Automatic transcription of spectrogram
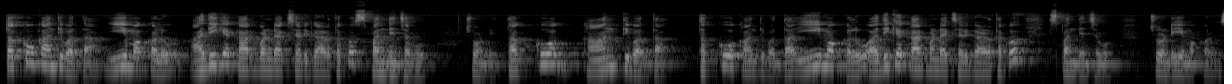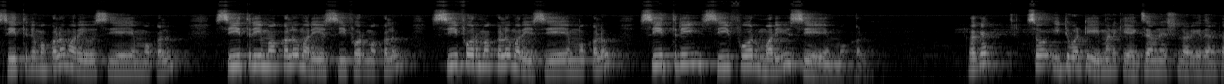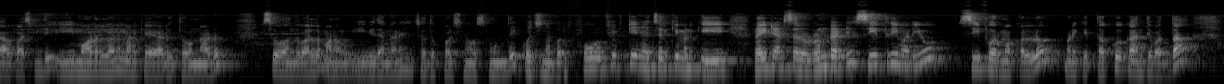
తక్కువ కాంతి వద్ద ఈ మొక్కలు అధిక కార్బన్ డైఆక్సైడ్ గాఢతకు స్పందించవు. చూడండి తక్కువ కాంతి వద్ద తక్కువ కాంతి వద్ద ఈ మొక్కలు అధిక కార్బన్ డైఆక్సైడ్ గాఢతకు స్పందించవు. చూడండి ఈ మొక్కలు. సి త్రీ మొక్కలు మరియు సిఏఎం మొక్కలు. సి త్రీ మొక్కలు మరియు సి ఫోర్ మొక్కలు. సి ఫోర్ మొక్కలు మరియు సిఏఎం మొక్కలు. సి త్రీ సి ఫోర్ మరియు సిఏఎం మొక్కలు. ఓకే? సో ఇటువంటి మనకి ఎగ్జామినేషన్లో అడిగేదానికి అవకాశం ఉంది. ఈ మోడల్లోనే మనకి అడుగుతూ ఉన్నాడు. సో అందువల్ల మనం ఈ విధంగానే చదువుకోవాల్సిన అవసరం ఉంది. క్వశ్చన్ నెంబర్ ఫోర్ ఫిఫ్టీన్ వచ్చరికి మనకి రైట్ ఆన్సర్ రెండు అండి. సి త్రీ మరియు సి ఫోర్ మొక్కల్లో మనకి తక్కువ కాంతి వద్ద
